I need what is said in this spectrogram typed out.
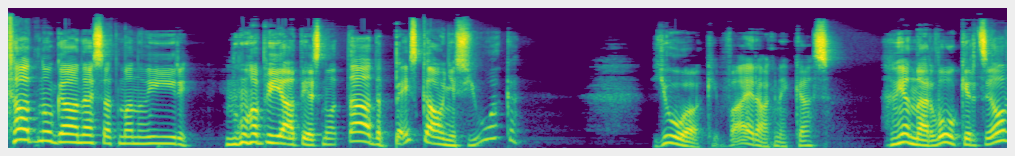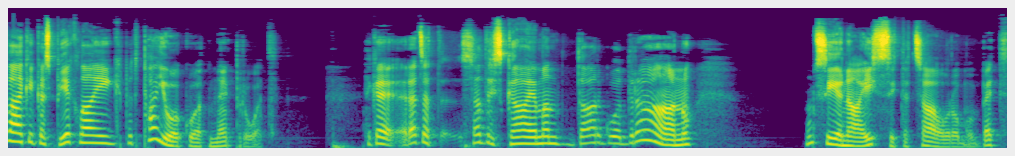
Tad nu gan esat man vīri, nobijāties no tāda bezkauņas joka? Joki, vairāk nekas. Vienmēr lūk ir cilvēki, kas pieklājīgi pat pajokot neprot. Tikai redzat, sadriskāja man dārgo drānu, un sienā izsita caurumu, bet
